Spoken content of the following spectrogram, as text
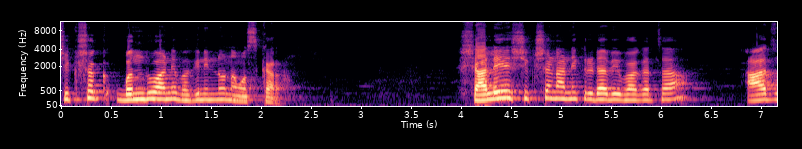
शिक्षक बंधू आणि भगिनींनो नमस्कार. शालेय शिक्षण आणि क्रीडा विभागाचा आज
